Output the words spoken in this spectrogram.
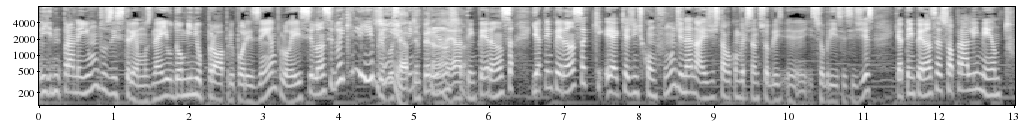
ir pra nenhum dos extremos, né? E o domínio próprio, por exemplo, é esse lance do equilíbrio. Sim, Você é a tem que ter, né? temperança. A temperança. E a temperança que, é, que a gente confunde, né, Nai? A gente tava conversando sobre, eh, sobre isso esses dias, que a temperança é só pra alimento.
